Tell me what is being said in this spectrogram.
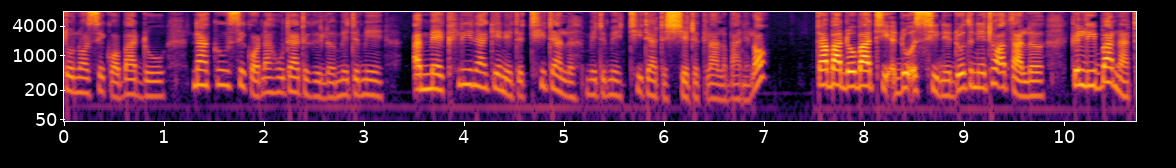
တိုနောစစ်ကောဘဒိုနာကုစစ်ကောနာဟူတာတကလမေတမေ အမေခလီနာကိနေတထိတလမေတမေထိတတရှိတကလာလပါနေလောတဘဒိုဘတိအဒုအစီနေဒိုတနေထောအသာလကလီဘနာတ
